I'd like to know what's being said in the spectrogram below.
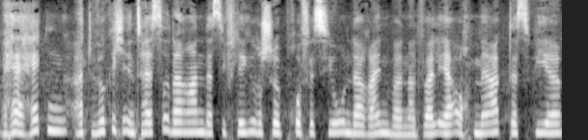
Herr Hecken hat wirklich Interesse daran, dass die pflegerische Profession da reinwandert, weil er auch merkt, dass wir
